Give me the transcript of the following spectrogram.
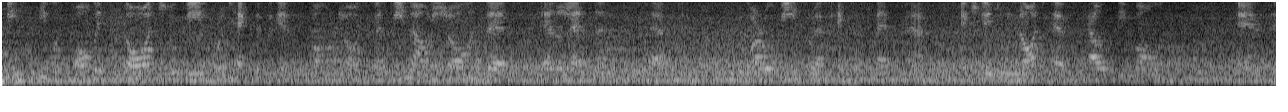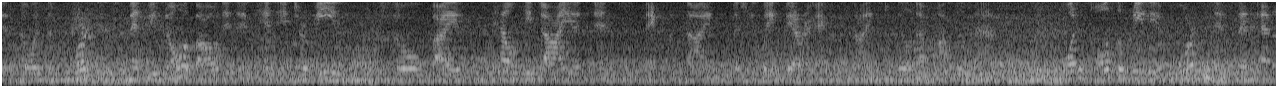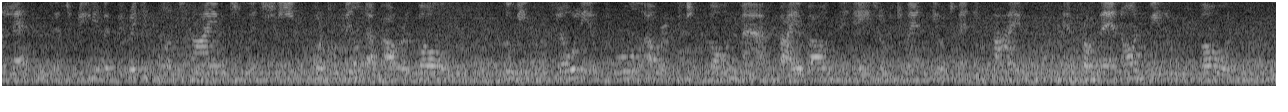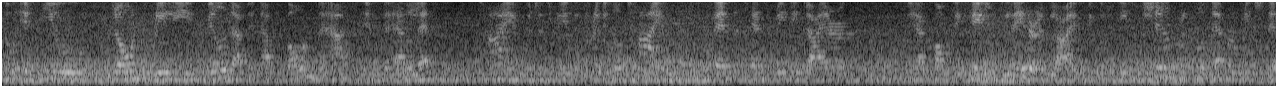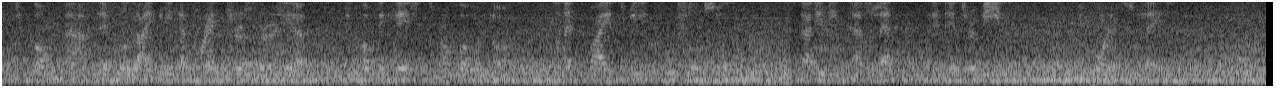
obesity was always thought to be protective against bone loss, but we now show that adolescents who have who are obese or have excess fat mass actually do not have healthy bones. And uh, so it's important that we know about it and can intervene. So by healthy diet and exercise, especially weight-bearing exercise, to build up muscle mass. What is also really important is that adolescence is really the critical time to achieve or to build up our goals. So we slowly accrue our peak bone mass by about the age of 20 or 25, and from then on we lose bone. So if you don't really build up enough bone mass in the adolescent time, which is really the critical time, then this has really dire yeah, complications later in life because these children will never reach their peak bone mass and will likely have fractures earlier and complications from bone loss. So that's why it's really crucial to study these adolescents and intervene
